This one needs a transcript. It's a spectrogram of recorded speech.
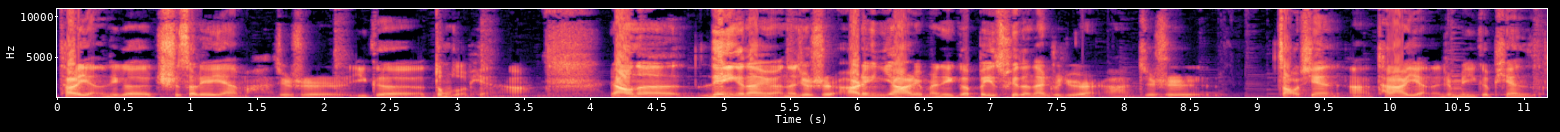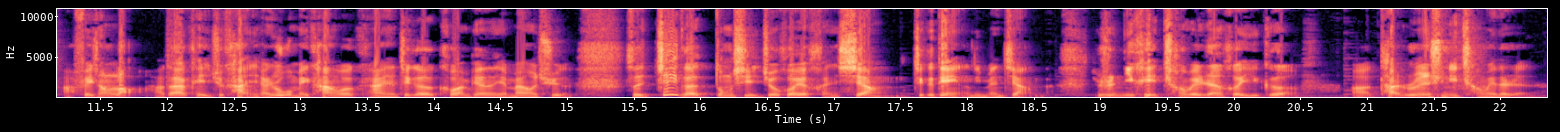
他演的这个《赤色烈焰》嘛，就是一个动作片啊。然后呢，另一个单元呢，就是二零一二里面那个悲催的男主角啊，就是。早先啊，他俩演的这么一个片子啊，非常老啊，大家可以去看一下。如果没看过，看一下这个科幻片子也蛮有趣的。所以这个东西就会很像这个电影里面讲的，就是你可以成为任何一个啊，他允许你成为的人。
